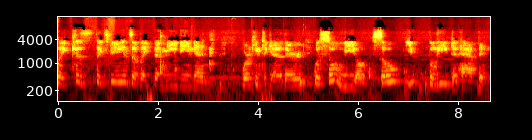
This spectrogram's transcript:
like, because the experience of like them meeting and working together was so real, so you believed it happened.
